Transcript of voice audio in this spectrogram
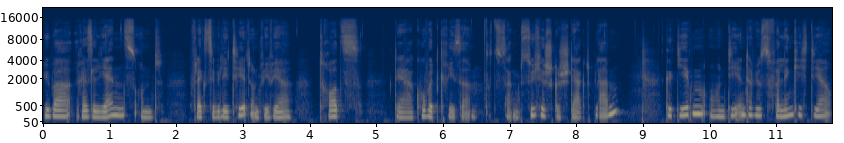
über Resilienz und Flexibilität und wie wir trotz der Covid-Krise sozusagen psychisch gestärkt bleiben gegeben und die Interviews verlinke ich dir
